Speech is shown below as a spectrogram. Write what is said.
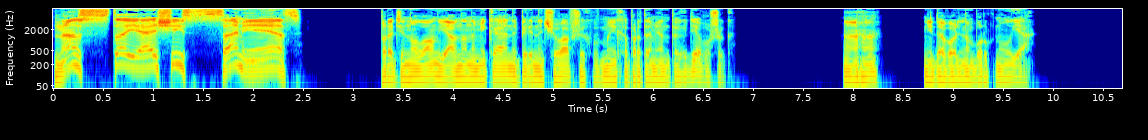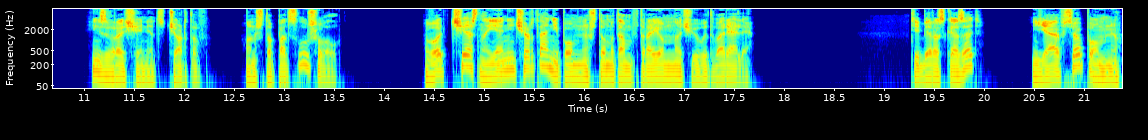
Настоящий самец!» Протянул он, явно намекая на переночевавших в моих апартаментах девушек. «Ага», — недовольно буркнул я. Извращенец чертов. Он что, подслушивал? Вот честно, я ни черта не помню, что мы там втроем ночью вытворяли. Тебе рассказать? Я все помню.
